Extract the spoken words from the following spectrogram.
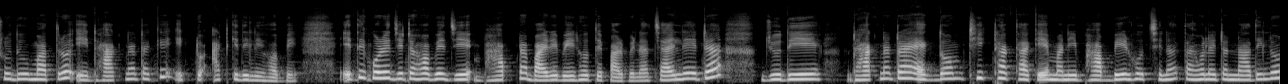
শুধুমাত্র এই ঢাকনাটাকে একটু আটকে দিলেই হবে। এতে করে যেটা হবে যে ভাবটা বাইরে বের হতে পারবে না। চাইলে এটা যদি ঢাকনাটা একদম ঠিকঠাক থাকে মানে ভাব বের হচ্ছে না, তাহলে এটা না দিলেও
